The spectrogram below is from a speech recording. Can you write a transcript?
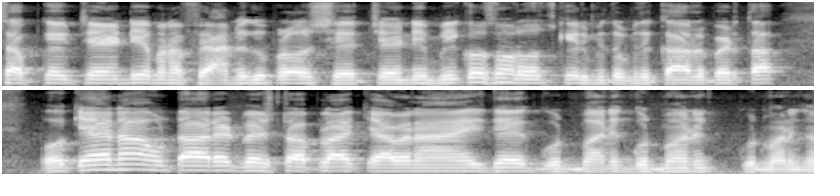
సబ్స్క్రైబ్ చేయండి మన ఫ్యామిలీ గ్రూప్లో షేర్ చేయండి. మీకోసం రోజుకి ఎనిమిది తొమ్మిది కార్లు పెడతా. ఓకేనా? ఉంటా right best of luck. Have nice day. Good morning good morning good morning.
